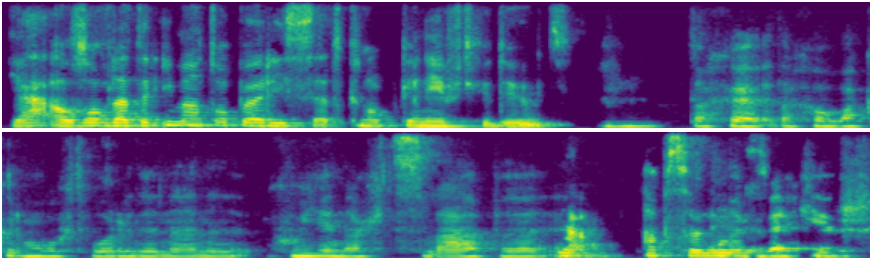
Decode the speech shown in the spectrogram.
ja, alsof dat er iemand op een resetknopje heeft geduwd. Dat je, dat je wakker mocht worden na een goede nacht slapen. En Ja, absoluut. wekker,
